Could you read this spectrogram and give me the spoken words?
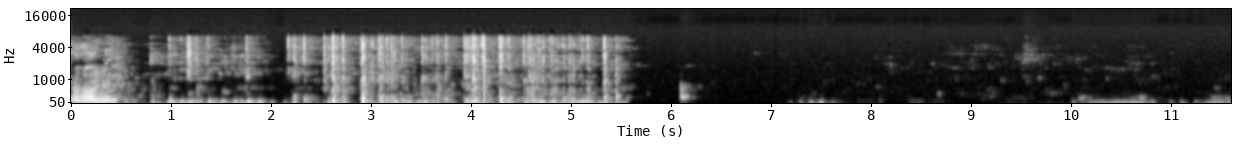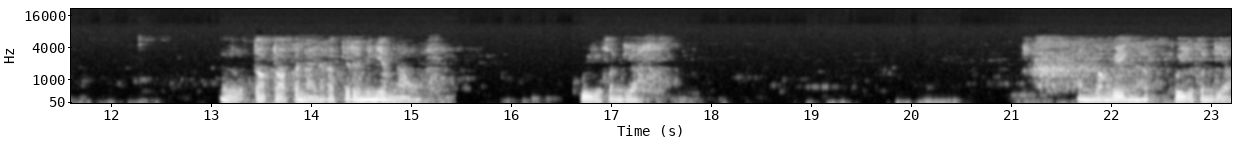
จะเริ่มไหม เออตอบตอบกันหน่อยนะครับ จะได้ไม่เงียบเหงา คุยอยู่คนเดียว อันวังเวงนะครับ คุยอยู่คนเดียว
